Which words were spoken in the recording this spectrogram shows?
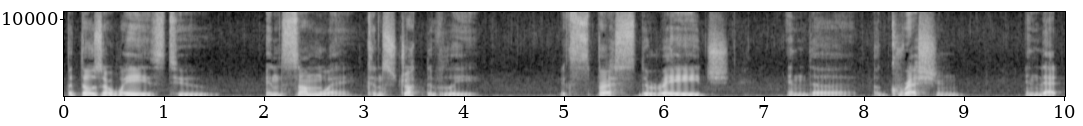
But those are ways to, in some way, constructively express the rage and the aggression and that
